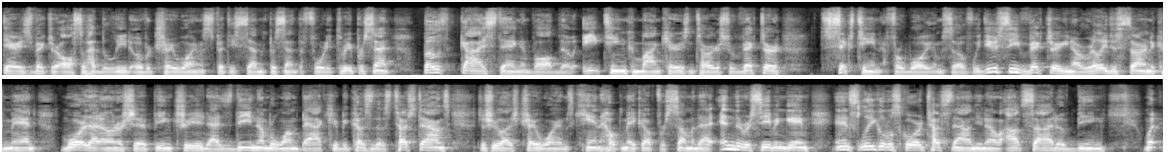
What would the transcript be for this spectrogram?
Darius Victor also had the lead over Trey Williams, 57% to 43%. Both guys staying involved, though. 18 combined carries and targets for Victor, 16 for Williams. So if we do see Victor, you know, really just starting to command more of that ownership, being treated as the number one back here because of those touchdowns, just realize Trey Williams can help make up for some of that in the receiving game. And it's legal to score a touchdown, you know, outside of being when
